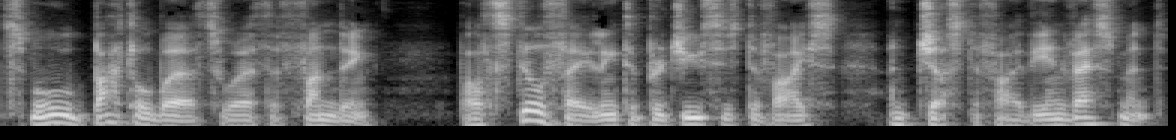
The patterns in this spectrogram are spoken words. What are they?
small Battleworths worth of funding, while still failing to produce his device and justify the investment.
